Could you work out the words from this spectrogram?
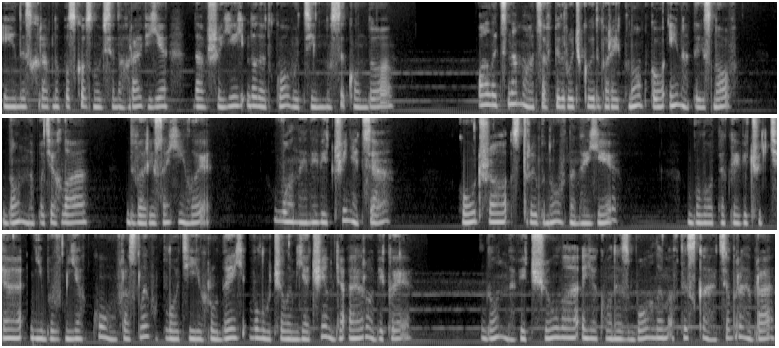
і несхрабно посковзнувся на гравії, давши їй додаткову цінну секунду. Палець намацав під ручкою дверей кнопку і натиснув. Донна потягла, двері заїли. Вони не відчиняться. Кучо стрибнув на неї. Було таке відчуття, ніби в м'яку, вразливу плоті її грудей влучили м'ячем для аеробіки. Донна відчула, як вони з болем втискаються в ребра,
